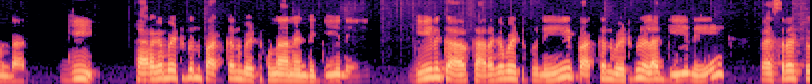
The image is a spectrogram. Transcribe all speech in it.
ఉండాలి. గీ కరగబెట్టుకుని పక్కన పెట్టుకున్నానండి గీని. గీని క కరగబెట్టుకుని పక్కన పెట్టుకుని ఇలా గీని పెసరట్టు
